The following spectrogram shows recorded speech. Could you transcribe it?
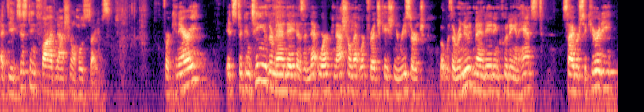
at the existing five national host sites. For CANARIE, it's to continue their mandate as a network, national network for education and research, but with a renewed mandate including enhanced cybersecurity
